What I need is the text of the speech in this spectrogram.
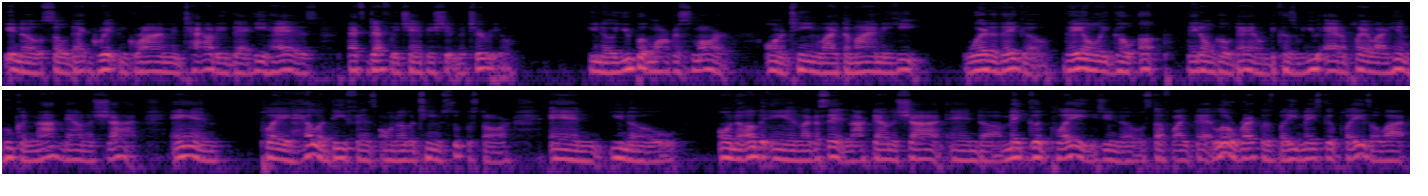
You know, so that grit and grind mentality that he has, that's definitely championship material. You know, you put Marcus Smart on a team like the Miami Heat, where do they go? They only go up. They don't go down because when you add a player like him who can knock down a shot and play hella defense on other team's superstar. And, you know, on the other end, like I said, knock down the shot and uh, make good plays, you know, stuff like that. A little reckless, but he makes good plays a lot.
